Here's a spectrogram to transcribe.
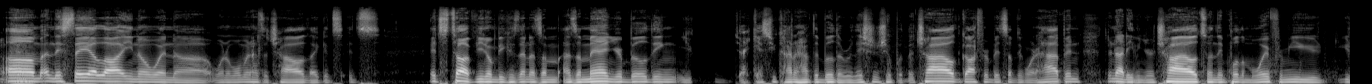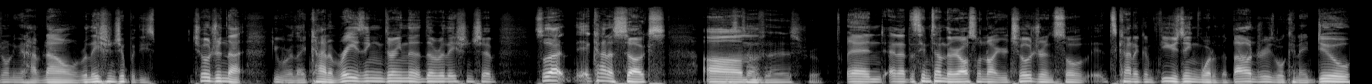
Um, and they say a lot. You know, when uh, when a woman has a child, like it's it's it's tough. You know, because then as a as a man, you're building. You, I guess you kind of have to build a relationship with the child. God forbid something were to happen. They're not even your child, so when they pull them away from you, you, you don't even have now a relationship with these children that you were like kind of raising during the, the relationship. So that it kind of sucks. Um, Stuff, that is true. and and at the same time they're also not your children so it's kind of confusing what are the boundaries what can i do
